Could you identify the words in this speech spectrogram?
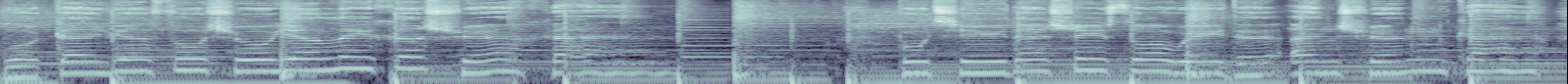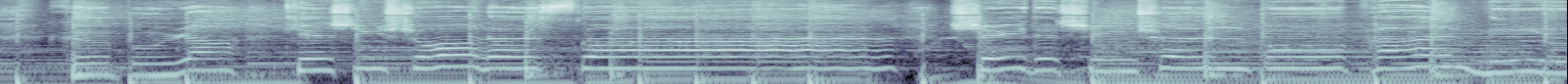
我甘愿付出眼泪和血汗，不期待谁所谓的安全感，何不让天性说了算？谁的青春不叛逆？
